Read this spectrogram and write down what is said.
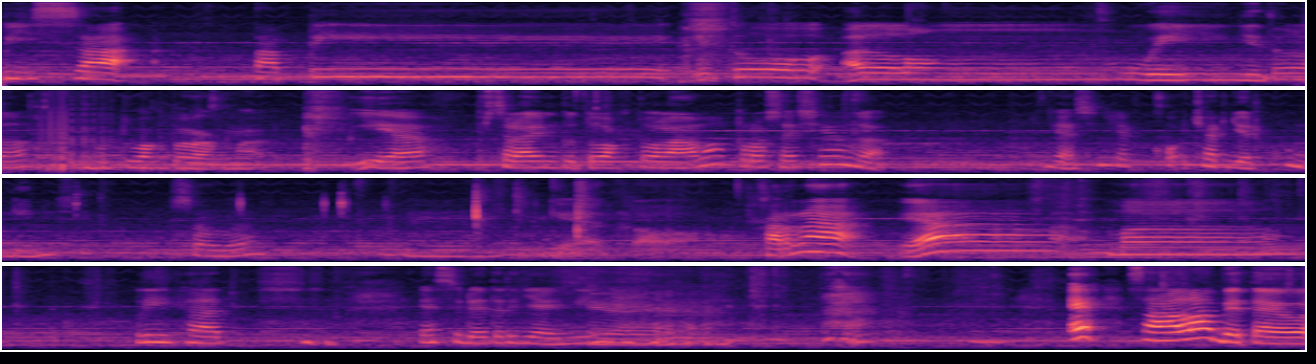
bisa tapi itu a long way gitu loh. Butuh waktu lama. iya selain butuh waktu lama prosesnya nggak nggak sih kok chargerku gini sih? Kesel banget. Hmm. gitu. Karena ya melihat yang sudah terjadi. Iya. eh salah btw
